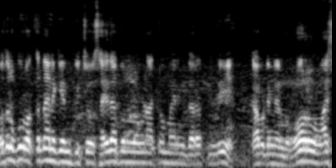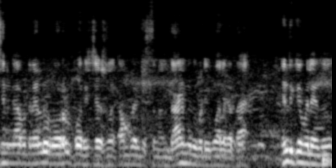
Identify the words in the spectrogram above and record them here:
పొదలకూరు ఒక్కదానికి ఎందుకు ఇచ్చావు? సైదాపురంలో కూడా అక్రమ మైనింగ్ జరుగుతుంది. కాబట్టి నేను రూరల్ వాసిన కాబట్టి నెల్లూరు రూరల్ పోలీస్ స్టేషన్లో కంప్లైంట్ ఇస్తున్నాను. దాని మీద కూడా ఇవ్వాలి కదా. ఎందుకు ఇవ్వలేదు?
